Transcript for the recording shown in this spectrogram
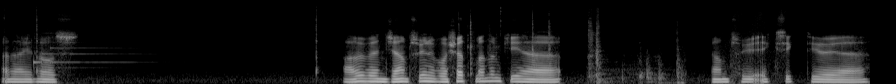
Hadi hayırlı olsun. Abi ben cam suyunu boşaltmadım ki ya. Cam suyu eksik diyor ya.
